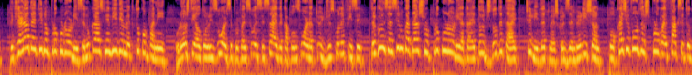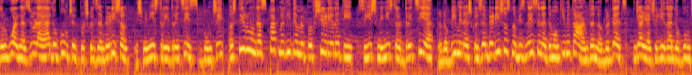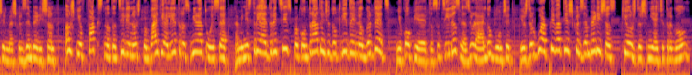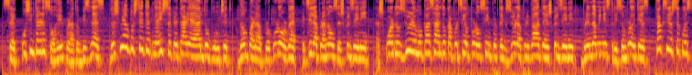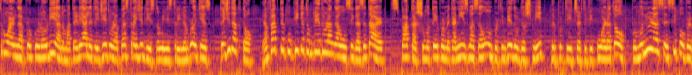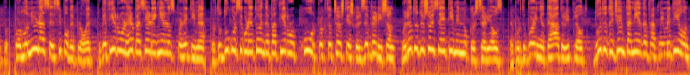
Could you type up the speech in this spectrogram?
Deklarata e tij në prokurori se nuk ka asnjë lidhje me këtë kompani, kur është i autorizuar si përfaqësues i saj dhe ka punësuar aty gjysmën e fisit, tregojnë se si nuk ka dashur prokuroria ta hetojë çdo detaj, që lidhet me Shkëlzen Berishën. Po kaq e fortë është prova e faksit të dërguar nga zyra e Aldo Bumçit për Shkëlzen Berishën. Ish-ministri i Drejtësisë Bumçi është thirrur nga SPAK në lidhje me përfshirjen e tij si ish-ministër Drejtësie në lobimin e Shkëlzen Berishës në biznesin e demontimit të armëve në Gërdec. Ngjarja që lidh Aldo Bumçin me Shkëlzen Berishën, është një faks në të cilin është përmbajtja e letrës miratuese nga Ministria e Drejtësisë për kontratën që do të lidhej në Gërdec, një kopje e së cilës nga zyra e Aldo Bumçit, i është dërguar privatisht Shkëlzen Berishës. Kjo është dëshmia që tregon se kush interesohej për atë biznes. Dëshmia mbështetet nga ish-sekretarja e Aldo Bumçit, dhënë para prokurorëve, e cila pranon se Shkëlzeni ka shkuar në zyrë e më pas Aldo ka përcjellë porosin për tek zyra private e Shkëlzenit brenda Ministrisë së Mbrojtjes. Faksi është sekuestruar nga prokuroria në materialet e gjetura pas tragjedisë në Ministrinë e Mbrojtjes. Të gjitha këto janë fakte publike të mbledhura nga unë si gazetar. SPAK ka shumë më tepër mekanizma se unë për t'i mbledhur dëshmitë dhe për t'i certifikuar ato, por mënyra se si po veprohet, duke thirrur herë pas here njerëz për hetime, për të dukur sikur hetojnë dhe pa thirrur kurrë për këtë çështje Shkëlzen Berishën, më lë të dyshoj se hetimi nuk është serioz. Dhe për t'u bërë një teatër i plotë, duhet të dëgjojmë tani edhe Fatmir Mediun,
